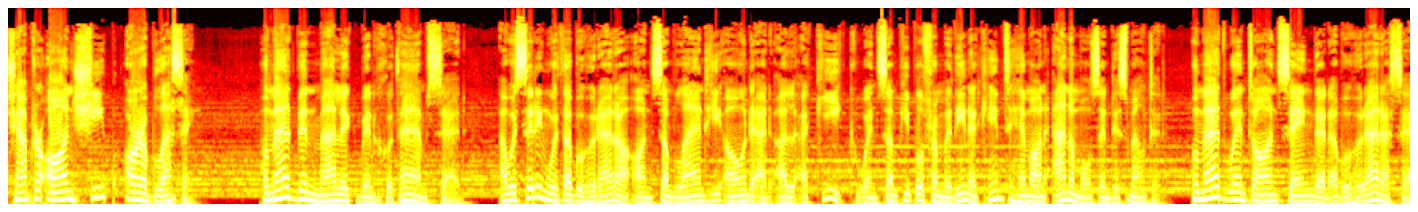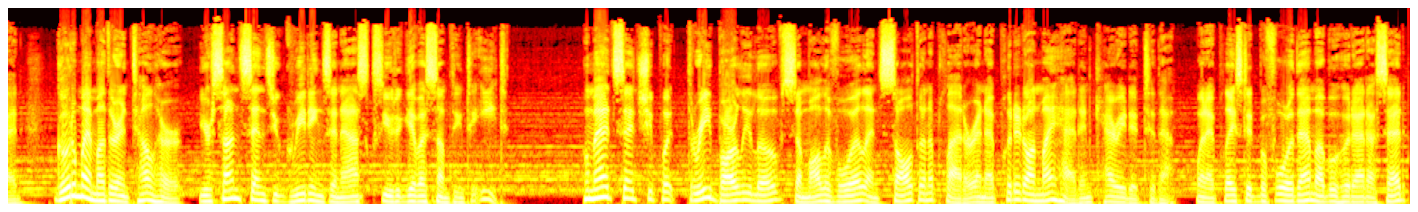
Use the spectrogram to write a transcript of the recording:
Chapter on Sheep are a Blessing. Hamad bin Malik bin Khutam said, I was sitting with Abu Huraira on some land he owned at Al Aqiq when some people from Medina came to him on animals and dismounted. Humad went on saying that Abu Huraira said, Go to my mother and tell her, Your son sends you greetings and asks you to give us something to eat. Humad said she put three barley loaves, some olive oil, and salt on a platter, and I put it on my head and carried it to them. When I placed it before them, Abu Huraira said,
